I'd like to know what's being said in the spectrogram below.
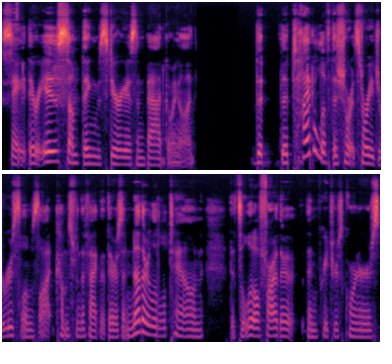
say. There is something mysterious and bad going on. The the title of the short story Jerusalem's Lot comes from the fact that there's another little town that's a little farther than Preacher's Corners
